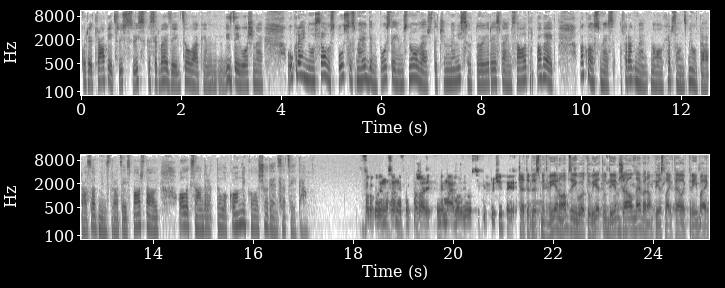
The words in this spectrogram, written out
kur ir trāpīts viss, viss, kas ir vajadzīgi cilvēkiem izdzīvošanai. Ukraiņa no savas puses mēģina postījumus novērst, taču ne visur to ir iespējams ātri paveikt. Paklausīsimies fragment no Hersons militārās administrācijas pārstāvi Aleksandra Tolokoniko šodien sacītā. 41 населений пункт, на жаль, немає можливості підключити. 41 apdzīvotu vietu diemžēl nevaram pieslēgt elektrībai.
